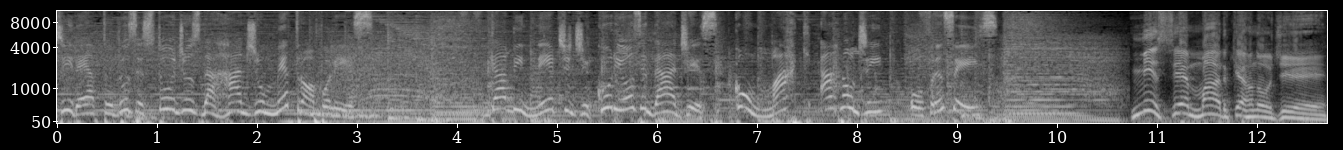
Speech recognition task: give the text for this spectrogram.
Direto dos estúdios da Rádio Metrópolis. Gabinete de Curiosidades, com Marc Arnoldi, o francês. Monsieur Marc Arnoldi.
